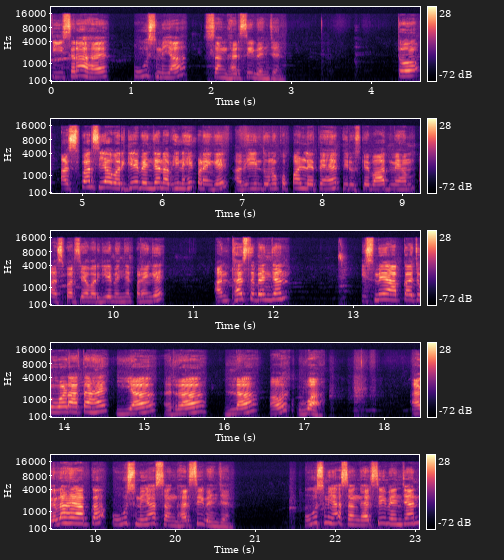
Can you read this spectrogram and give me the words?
तीसरा है ऊष्म या संघर्षी व्यंजन। तो स्पर्श या वर्गीय व्यंजन अभी नहीं पढ़ेंगे, अभी इन दोनों को पढ़ लेते हैं, फिर उसके बाद में हम स्पर्श या वर्गीय व्यंजन पढ़ेंगे। अंतस्थ व्यंजन, इसमें आपका जो वर्ड आता है, य, र, ल और व। अगला है आपका ऊष्म या संघर्षी व्यंजन। ऊष्म या संघर्षी व्यंजन,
